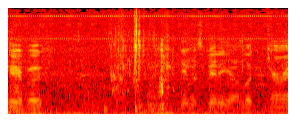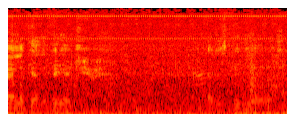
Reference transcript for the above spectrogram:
Here, boo. It was video. Look, turn around, look at the video camera. I just videoed it.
